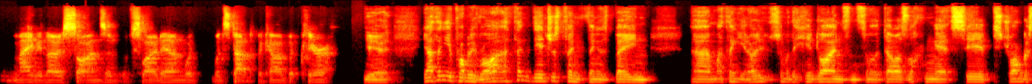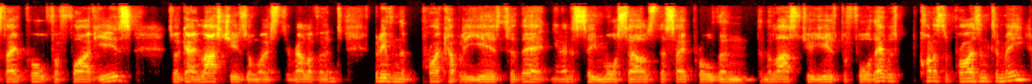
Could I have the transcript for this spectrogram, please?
maybe those signs of, slowdown would would start to become a bit clearer. Yeah, yeah, I think you're probably right. I think the interesting thing has been, um, I think you know some of the headlines and some of the data I was looking at said strongest April for five years. So again, last year is almost irrelevant, but even the prior couple of years to that, you know, to see more sales this April than than the last few years before that was kind of surprising to me.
